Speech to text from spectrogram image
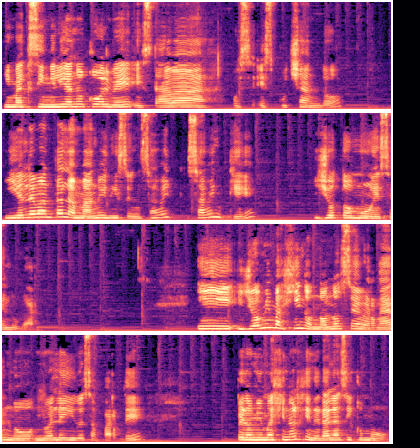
Y Maximiliano Colbe estaba pues escuchando y él levanta la mano y dice, ¿saben qué? Yo tomo ese lugar. Y yo me imagino, no lo sé, ¿verdad? No, no he leído esa parte, pero me imagino al general así como,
